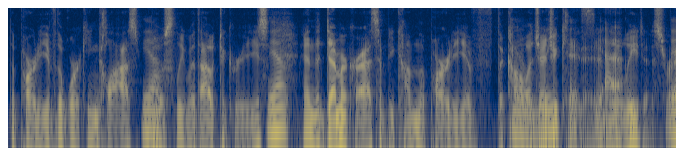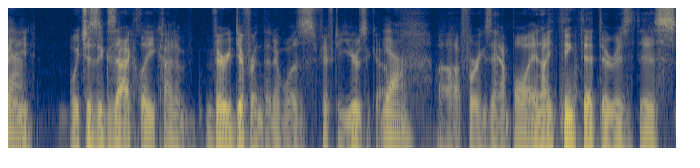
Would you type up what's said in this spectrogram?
the party of the working class, Yeah. mostly without degrees, Yeah. and the Democrats have become the party of the college educated elitists, and yeah. the elitists, Yeah. right? Which is exactly kind of very different than it was 50 years ago, Yeah. uh, for example. And I think that there is this,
